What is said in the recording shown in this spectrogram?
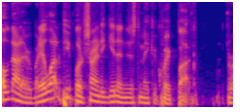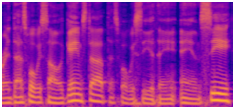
oh, not everybody, a lot of people are trying to get in just to make a quick buck right? That's what we saw with GameStop. That's what we see at AMC.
